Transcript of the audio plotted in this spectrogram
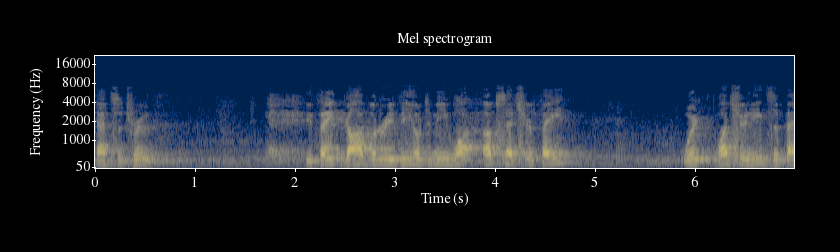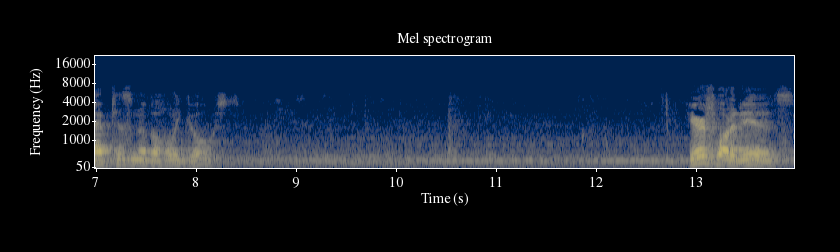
That's the truth. You think God would reveal to me what upsets your faith? What you need is the baptism of the Holy Ghost. Here's what it is.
